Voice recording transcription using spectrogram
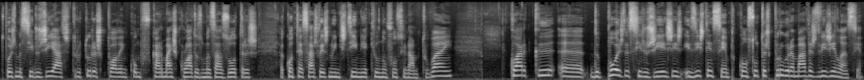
Depois de uma cirurgia, há estruturas que podem como ficar mais coladas umas às outras. Acontece às vezes no intestino e aquilo não funciona muito bem. Claro que uh, depois da cirurgia existem sempre consultas programadas de vigilância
